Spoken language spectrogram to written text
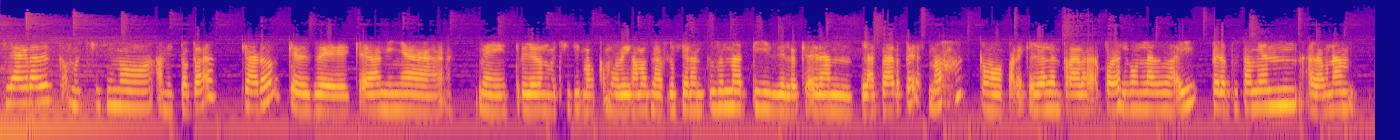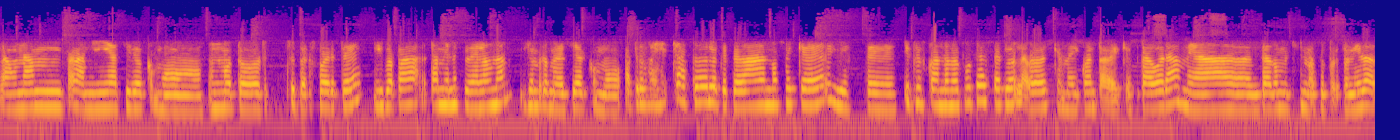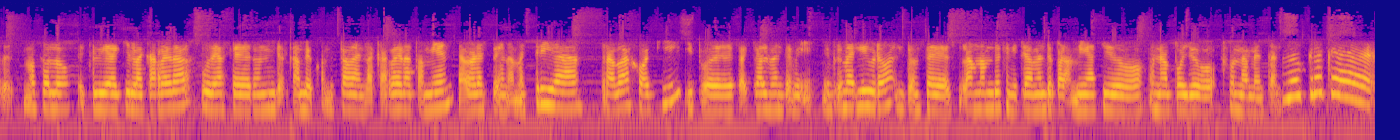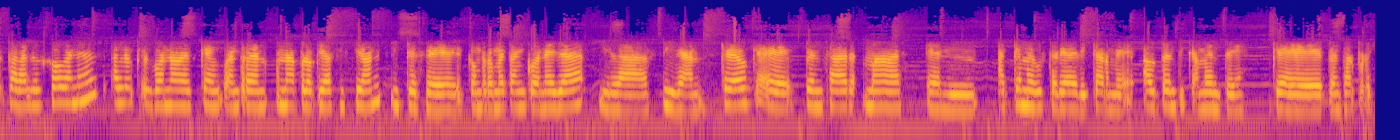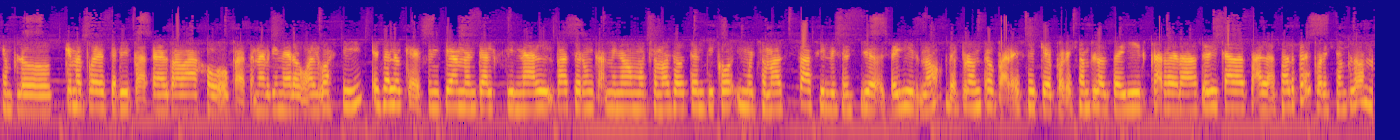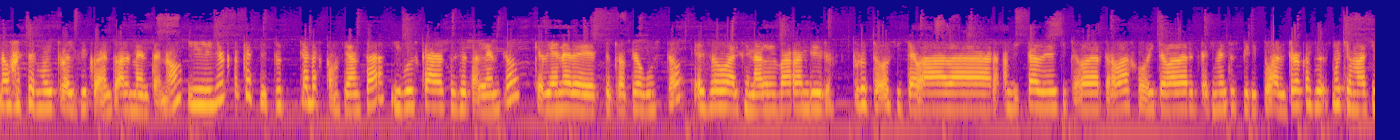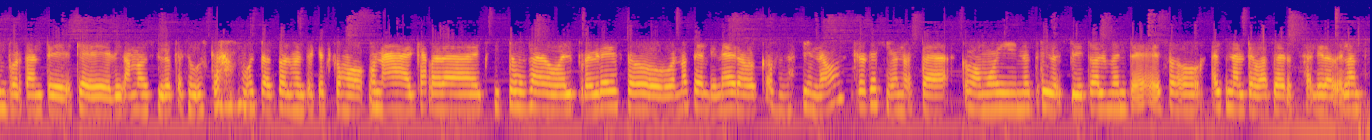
Le agradezco muchísimo a mis papás, claro, que desde que era niña me instruyeron muchísimo, como digamos, me ofrecieron pues un matiz de lo que eran las artes, ¿no? Como para que yo le entrara por algún lado ahí, pero pues también a la UNAM, la UNAM para mí ha sido como un motor súper fuerte. Mi papá también estudió en la UNAM y siempre me decía como, aprovecha todo lo que te da, no sé qué, y este, y pues cuando me puse a hacerlo, la verdad es que me di cuenta de que hasta ahora me ha dado muchísimas oportunidades. No solo estudié aquí la carrera, pude hacer un intercambio cuando estaba en la carrera también, ahora estoy en la maestría, trabajo aquí y pues actualmente mi, mi primer libro, entonces la UNAM definitivamente para mí ha sido un apoyo fundamental. Yo creo que para los jóvenes algo que es bueno es que encuentren una propia afición y que se comprometan con ella y la sigan. Creo que pensar más en a qué me gustaría dedicarme auténticamente que pensar, por ejemplo, qué me puede servir para tener trabajo o para tener dinero o algo así, es algo que definitivamente al final va a ser un camino mucho más auténtico y mucho más fácil y sencillo de seguir, ¿no? De pronto parece que, por ejemplo, seguir carreras dedicadas a las artes, por ejemplo, no va a ser muy prolífico eventualmente, ¿no? Y yo creo que si tú tienes confianza y buscas ese talento que viene de tu propio gusto, eso al final va a rendir frutos y te va a dar amistades y te va a dar trabajo y te va a dar crecimiento espiritual. Creo que eso es mucho más importante que, digamos, lo que se busca mucho actualmente, que es como una carrera exitosa o el progreso o no sé, el dinero, cosas así, ¿no? Creo que si uno está como muy nutrido espiritualmente, eso al final te va a hacer salir adelante.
